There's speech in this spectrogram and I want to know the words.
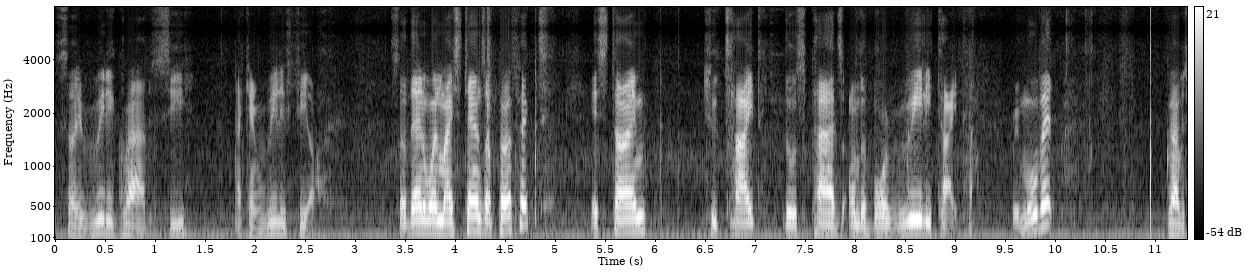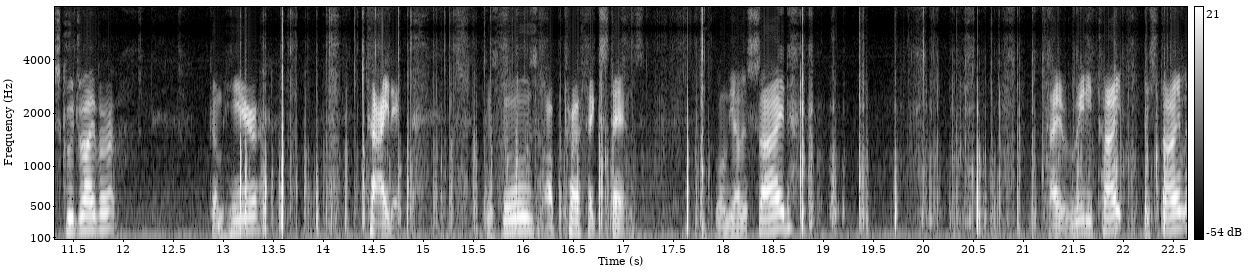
so it really grabs see I can really feel. So then when my stands are perfect, it's time to tight those pads on the board really tight. Remove it, grab a screwdriver, come here, tight it, because those are perfect stands. Go on the other side, tie it really tight this time,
